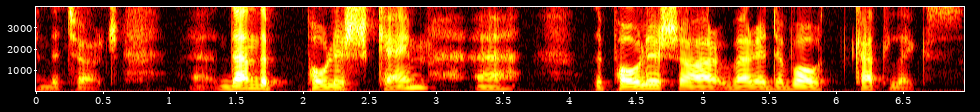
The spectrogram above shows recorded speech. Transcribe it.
in the church. Uh, then the Polish came. Uh, the Polish are very devout Catholics.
